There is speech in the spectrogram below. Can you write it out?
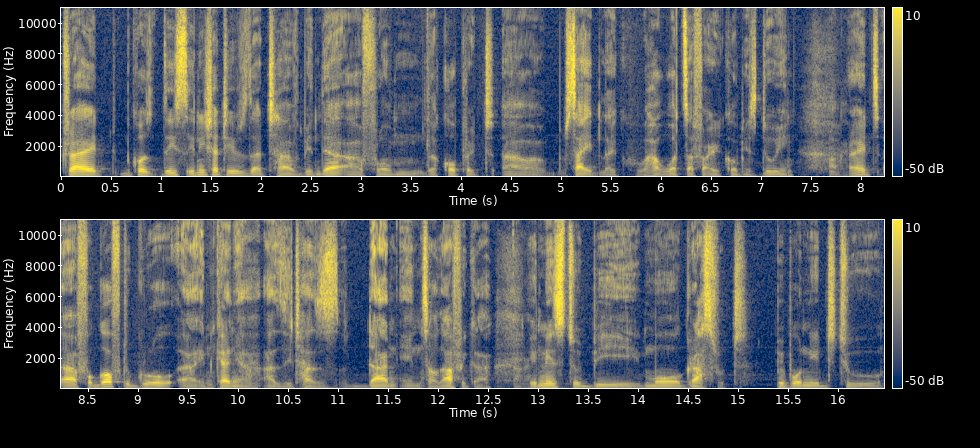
try, because these initiatives that have been there are from the corporate uh, side, like how, what Safaricom is doing, right? Uh, for golf to grow uh, in Kenya as it has done in South Africa, it needs to be more grassroots. People need to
